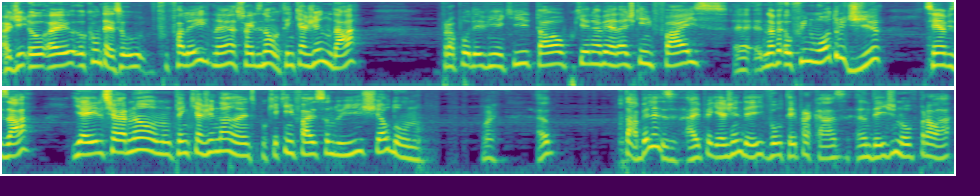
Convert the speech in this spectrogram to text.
A gente, eu, aí o que acontece? Eu falei, né? Só eles, não, tem que agendar pra poder vir aqui e tal, porque na verdade quem faz. é, eu fui num outro dia, sem avisar, e aí eles chegaram, não, não tem que agendar antes, porque quem faz o sanduíche é o dono. Ué? Aí eu. Tá, beleza. Aí peguei, agendei, voltei pra casa, andei de novo pra lá.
